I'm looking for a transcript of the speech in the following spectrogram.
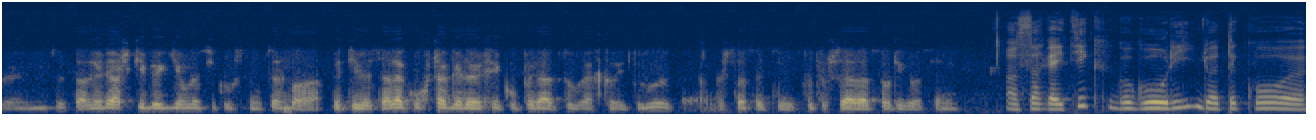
nintzuz alere aski begionez ikusten zen, ba, beti bezala kurtsak gero errekuperatu beharko ditugu eta bestaz ez futuzea da zori gozen. Zer gaitik gogo hori joateko uh,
